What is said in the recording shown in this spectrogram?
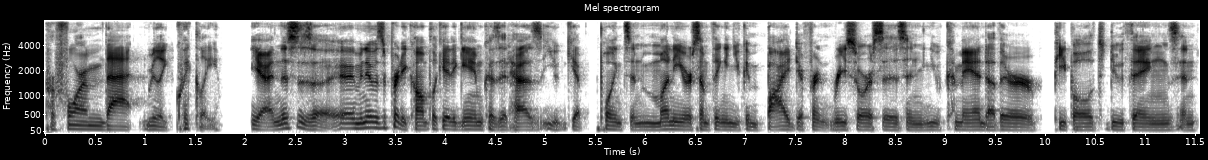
perform that really quickly. Yeah, and this is a I mean it was a pretty complicated game because it has you get points and money or something and you can buy different resources and you command other people to do things and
